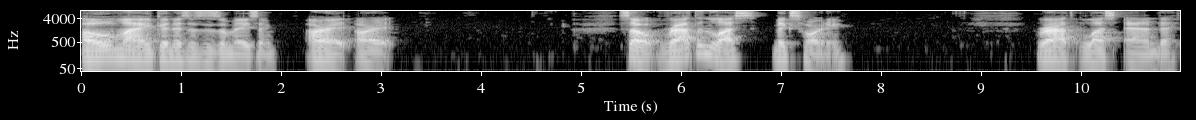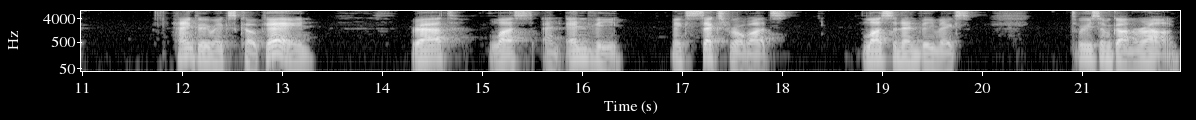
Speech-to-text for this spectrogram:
oh my goodness, this is amazing. Alright, alright. So, Wrath and Lust makes horny. Wrath, lust, and hangry makes cocaine. Wrath, lust, and envy makes sex robots. Lust and envy makes threesome gone wrong.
